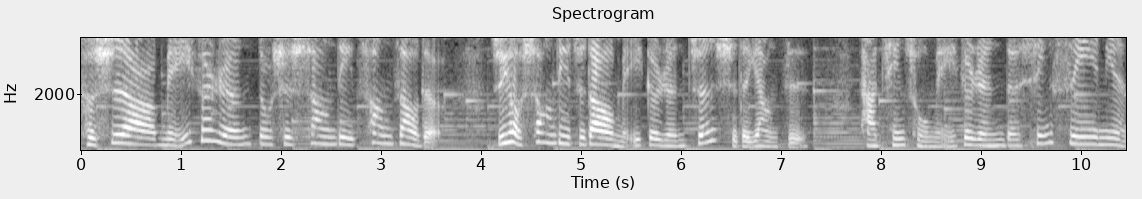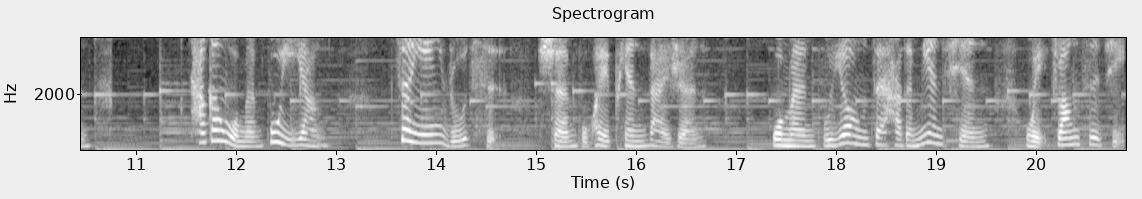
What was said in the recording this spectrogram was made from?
可是啊，每一个人都是上帝创造的。只有上帝知道每一个人真实的样子，他清楚每一个人的心思意念，他跟我们不一样。正因如此，神不会偏待人，我们不用在他的面前伪装自己，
